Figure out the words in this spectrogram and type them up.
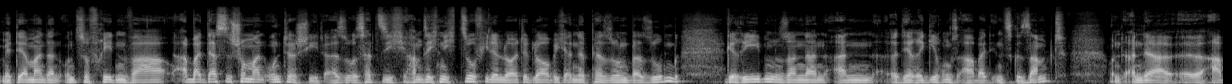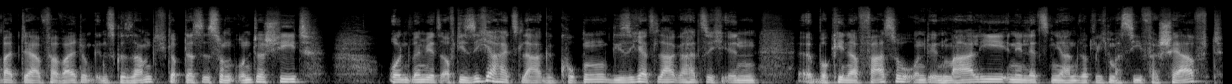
mit der man dann unzufrieden war. Aber das ist schon mal ein Unterschied. Also es hat sich, haben sich nicht so viele Leute, glaube ich, an der Person Basum gerieben, sondern an der Regierungsarbeit insgesamt und an der äh, Arbeit der Verwaltung insgesamt. Ich glaube, das ist so ein Unterschied. Und wenn wir jetzt auf die Sicherheitslage gucken, die Sicherheitslage hat sich in äh, Burkina Faso und in Mali in den letzten Jahren wirklich massiv verschärft.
